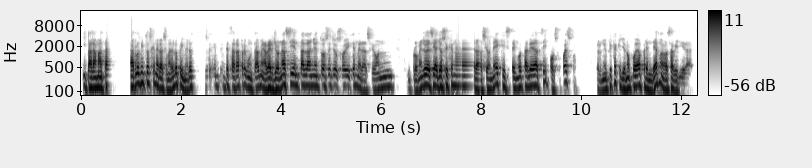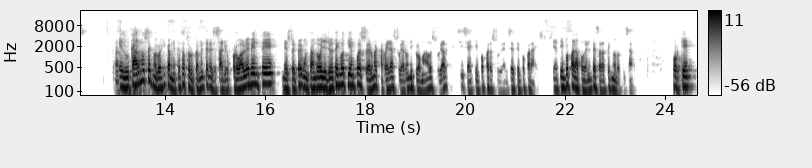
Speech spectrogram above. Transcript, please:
y para matar los mitos generacionales, lo primero es empezar a preguntarme, a ver, yo nací en tal año, entonces yo soy generación, y yo decía, yo soy generación X, tengo tal edad, sí, por supuesto, pero no implica que yo no pueda aprender nuevas habilidades. Educarnos tecnológicamente es absolutamente necesario. Probablemente me estoy preguntando, oye, yo tengo tiempo de estudiar una carrera, estudiar un diplomado, estudiar. Sí, sí hay tiempo para estudiar, sí hay tiempo para eso. Sí hay tiempo para poder empezar a tecnologizar. Porque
